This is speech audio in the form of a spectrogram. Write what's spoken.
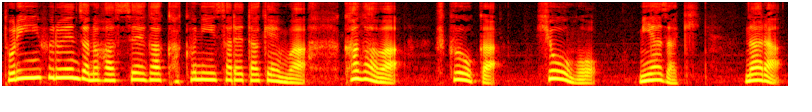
鳥インフルエンザの発生が確認された県は香川、福岡、兵庫、宮崎、奈良、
